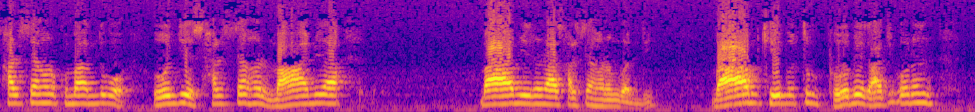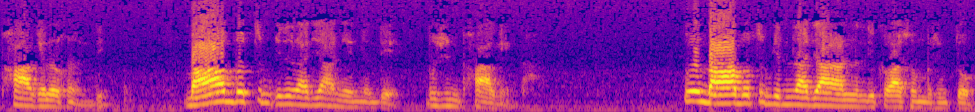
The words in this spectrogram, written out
살생을 그만두고 언제 살생을 마음이나 마음이 일어나 살생하는 건디 마음 개부터 범해 가지고는 파괴를 하는데 마음부터 일어나지 아니했는데 무슨 파괴인가? 그 마음부터 일어나지 않았는데 그 와서 무슨 또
